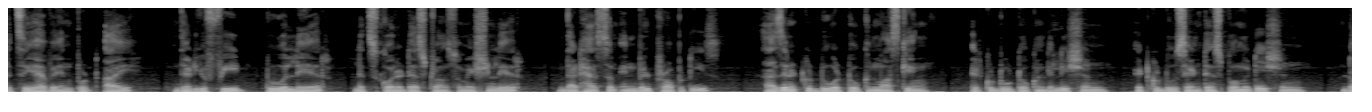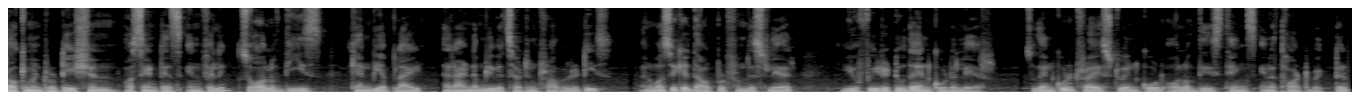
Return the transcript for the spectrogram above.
Let's say you have an input I that you feed to a layer. Let's call it as transformation layer that has some inbuilt properties as in it could do a token masking, it could do token deletion, it could do sentence permutation, document rotation or sentence infilling. So all of these can be applied randomly with certain probabilities. And once you get the output from this layer, you feed it to the encoder layer. So the encoder tries to encode all of these things in a thought vector,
